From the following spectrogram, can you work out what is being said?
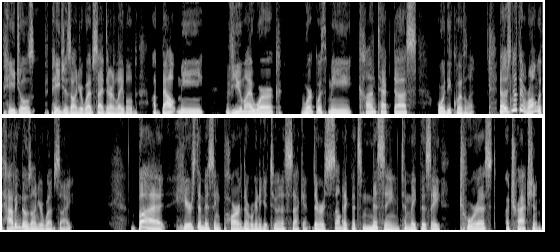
pages pages on your website that are labeled about me, view my work, work with me, contact us, or the equivalent. Now, there's nothing wrong with having those on your website. But here's the missing part that we're going to get to in a second. There is something that's missing to make this a tourist attraction.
